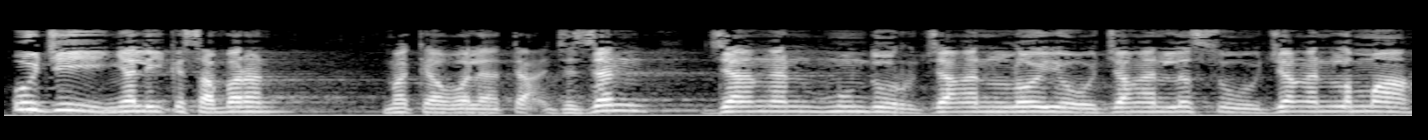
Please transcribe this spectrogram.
Uji nyali kesabaran, maka wala ta'jazan, jangan mundur, jangan loyo, jangan lesu, jangan lemah,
